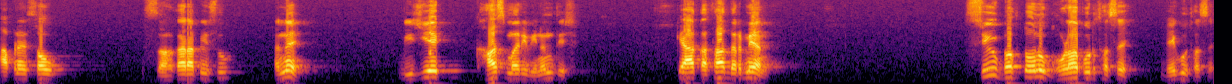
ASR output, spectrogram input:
આપણે સૌ સહકાર આપીશું. અને બીજી એક ખાસ મારી વિનંતી છે કે આ કથા દરમિયાન શિવ ભક્તોનું ઘોડાપુર થશે, ભેગું થશે.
